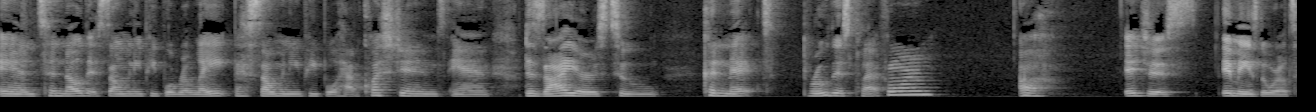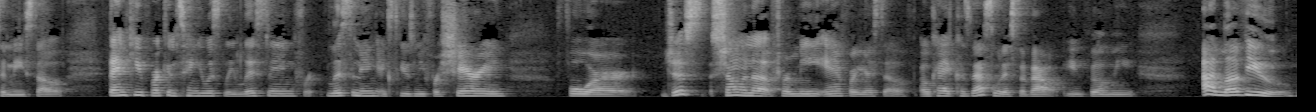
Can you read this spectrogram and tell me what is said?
And to know that so many people relate, that so many people have questions and desires to connect through this platform, oh, it just it means the world to me. So thank you for continuously listening, for listening, excuse me, for sharing, for just showing up for me and for yourself, okay? Because that's what it's about. You feel me? I love you,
